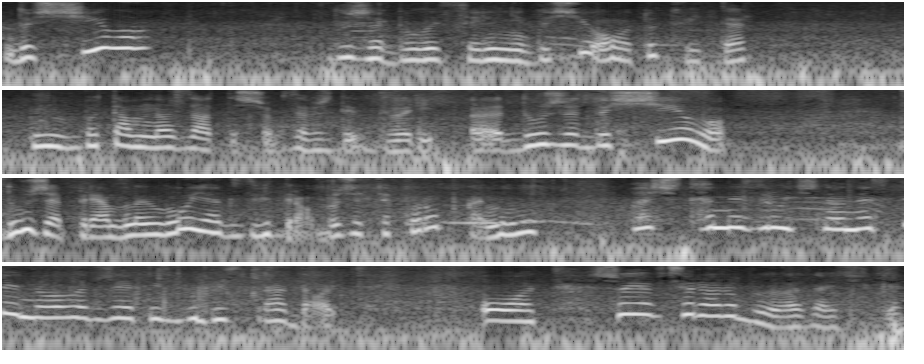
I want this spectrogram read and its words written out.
дощило. Дуже були сильні дощі. О, тут вітер. М, Бо там на затишок завжди в дворі. Е, Дуже дощило, дуже прям лило, як з відра. Боже, ця коробка мені, бачите, незручно нести, ну але вже якось буде страдати. От, що я вчора робила, зайчики?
